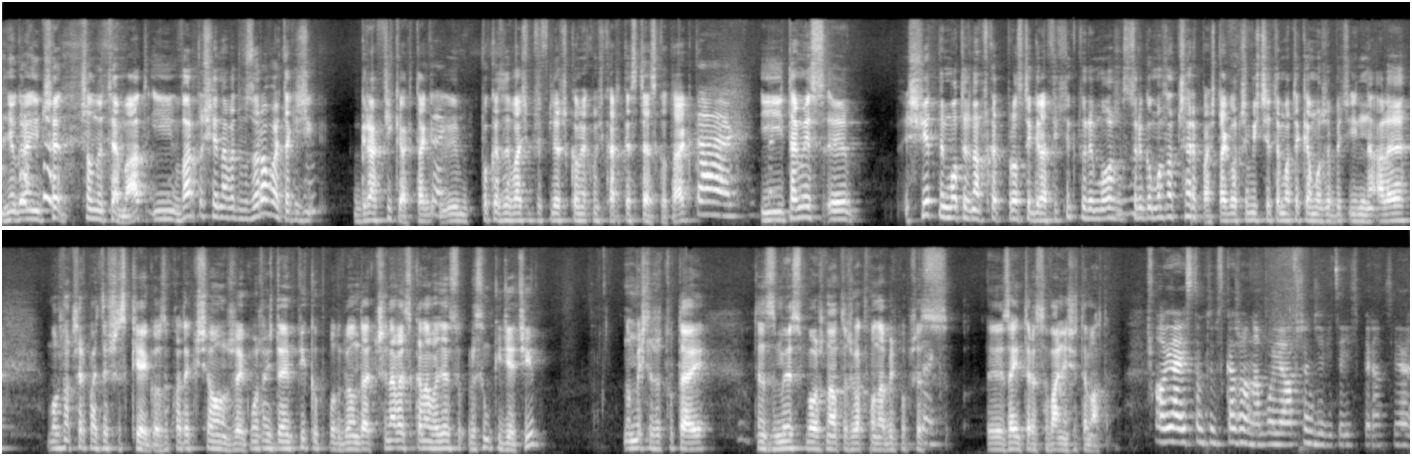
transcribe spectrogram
nieograniczony temat i warto się nawet wzorować w jakichś grafikach, tak? Tak. Y, Pokazywać przed chwileczką jakąś kartkę z Tesco, tak? Tak. I tam jest y, świetny motyw, na przykład prosty graficzny, który mo- z którego można czerpać. Tak, oczywiście tematyka może być inna, ale można czerpać ze wszystkiego, z okładek książek, można iść do Empiku podglądać, czy nawet skanować rys- rysunki dzieci. No myślę, że tutaj ten zmysł można też łatwo nabyć poprzez y, zainteresowanie się tematem. O, ja jestem tym skażona, bo ja wszędzie widzę inspirację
